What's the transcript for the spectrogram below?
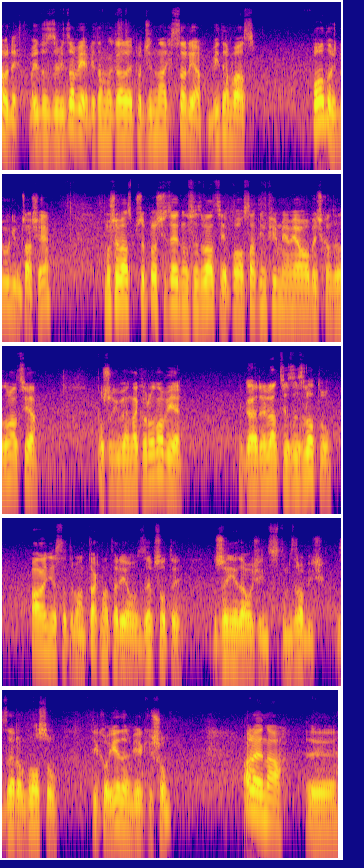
Dobry, moi drodzy widzowie, witam na kanale Podziemna Historia. Witam Was po dość długim czasie. Muszę Was przeprosić za jedną sytuację. Po ostatnim filmie miała być kontynuacja poszukiwań na Koronowie, taka relacja ze zlotu, ale niestety mam tak materiał zepsuty, że nie dało się nic z tym zrobić. Zero głosu, tylko jeden wielki szum. Ale na y,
